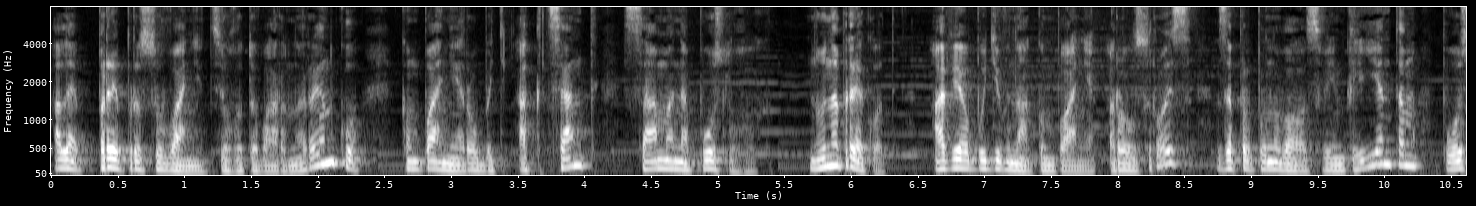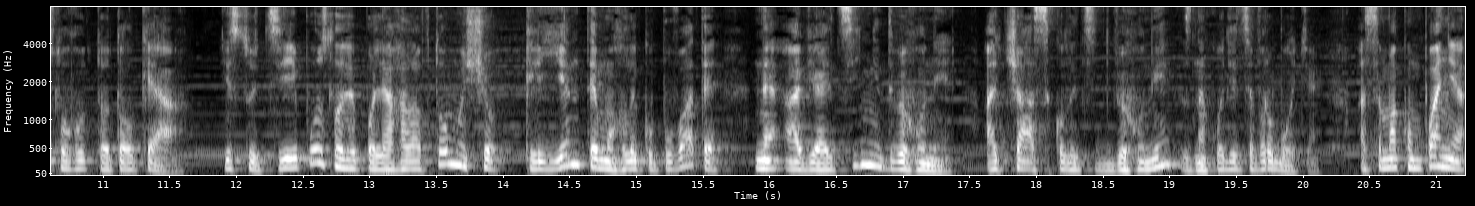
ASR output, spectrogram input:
але при просуванні цього товару на ринку компанія робить акцент саме на послугах. Ну, наприклад, авіабудівна компанія Rolls-Royce запропонувала своїм клієнтам послугу TotalCare. І суть цієї послуги полягала в тому, що клієнти могли купувати не авіаційні двигуни, а час, коли ці двигуни знаходяться в роботі. А сама компанія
